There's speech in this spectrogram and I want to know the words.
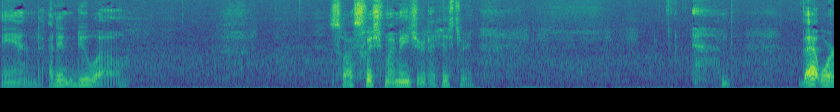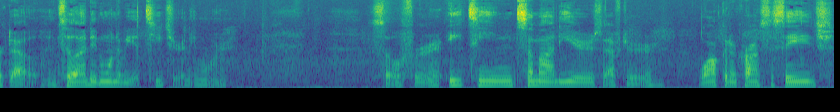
and I didn't do well. So I switched my major to history. And that worked out until I didn't want to be a teacher anymore. So for 18 some odd years after walking across the stage,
